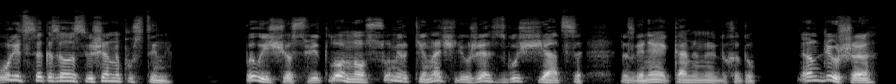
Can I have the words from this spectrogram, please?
Улица оказалась совершенно пустынной. Было еще светло, но сумерки начали уже сгущаться, разгоняя каменную духоту. — Андрюша,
